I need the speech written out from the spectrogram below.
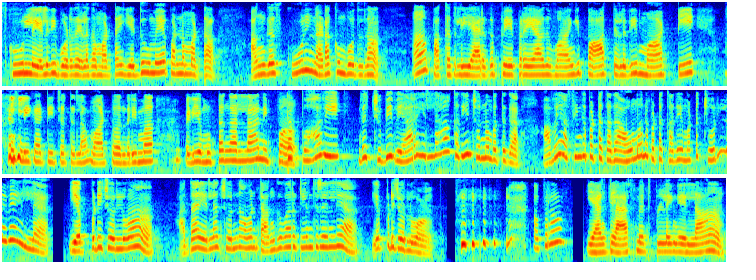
ஸ்கூல்ல எழுதி போடுறத எழுத மாட்டான். எதுவுமே பண்ண மாட்டான். அங்க ஸ்கூல் நடக்கும்போது தான் ஆ பக்கத்துல யாருக்கு பேப்பரையாவது வாங்கி பார்த்து எழுதி மாட்டி மல்லிகா டீச்சர்ட் எல்லாம் மாட்டுவான் தெரியுமா? பெரிய முட்டங்கால்லாம் நிப்பான். பாவி இந்த சுபி வேற எல்லா கதையும் சொன்ன பத்துக்க அவன் அசிங்கப்பட்ட கதை அவமானப்பட்ட கதையை மட்டும் சொல்லவே இல்ல. எப்படி சொல்லுவான்? அதான் எல்லாம் சொன்ன அவன் டங்கு வர கிழிஞ்சிடும் இல்லையா? எப்படி சொல்லுவான்? அப்புறம்? என் கிளாஸ்மேட் பிள்ளைங்க எல்லாம்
